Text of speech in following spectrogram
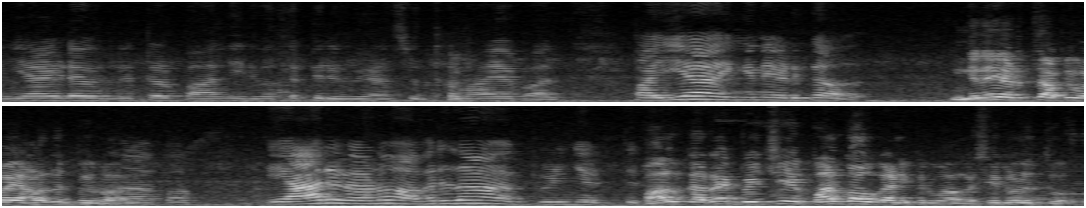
അയ്യായുടെ ഒരു ലിറ്റർ പാലിന് ഇരുപത്തെട്ട് രൂപയാണ് ശുദ്ധമായ പാൽ അപ്പൊ അയ്യ ഇങ്ങനെ എടുക്കാതെ இங்கனே எடுத்து அப்படியே வாய் அளந்துட்டு ആ, போயிடுவாங்க അപ്പം யாரு வேணும் அவரு தான் പിഴിഞ്ഞെടുത്തിട്ട് பால்காரே பிடிச்சி பால்காவுக்கு அனுப்பிடுவாங்க சிறுவழுத்தூர்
